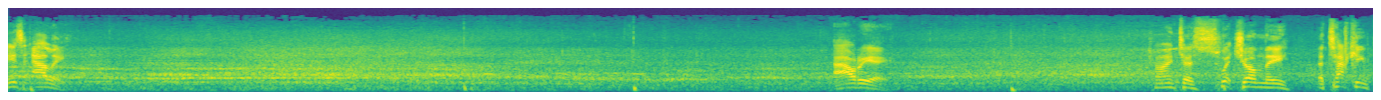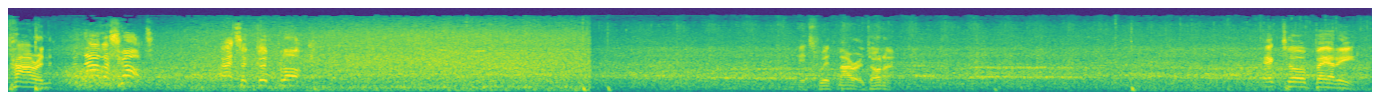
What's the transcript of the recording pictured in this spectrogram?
Here's Alli. Aurier. Trying to switch on the attacking power and, and now the shot! That's a good block. It's with Maradona. Hector Bellerin.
